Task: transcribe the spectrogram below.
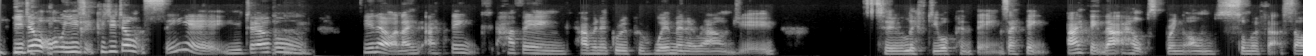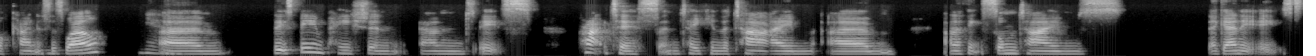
you don't always because you don't see it. You don't you know and i i think having having a group of women around you to lift you up and things i think i think that helps bring on some of that self-kindness Mhm. as well. Yeah. Um it's being patient and it's practice and taking the time um and i think sometimes again it, it's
